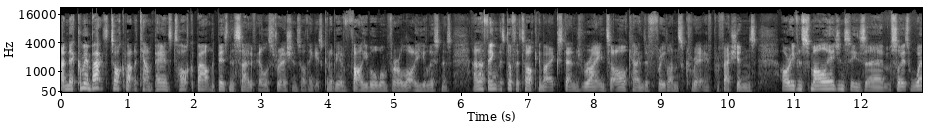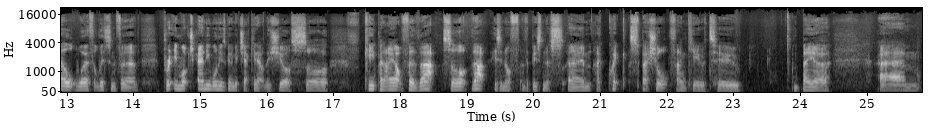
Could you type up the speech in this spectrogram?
And they're coming back to talk about the campaign, to talk about the business side of illustration. So I think it's going to be a valuable one for a lot of you listeners. And I think the stuff they're talking about extends right into all kinds of freelance creative professions or even small agencies. Um, so it's well worth a listen for pretty much anyone who's going to be checking out this show. So keep an eye out for that. So that is enough of the business. Um, a quick special thank you to Bayeux um,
